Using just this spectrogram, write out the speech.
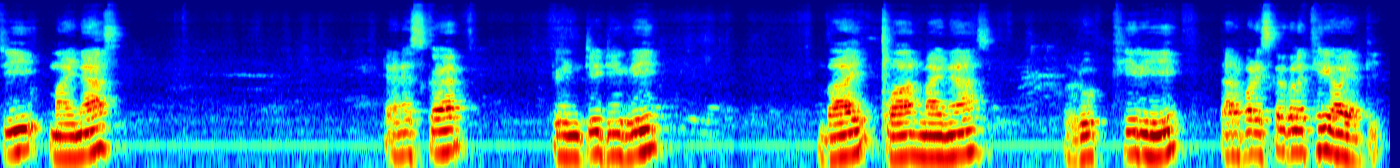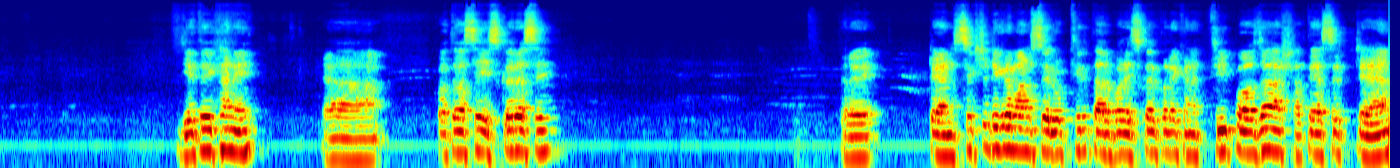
Three minus tan square twenty degree by one minus root three তারপর স্কোয়ার করলে থ্রি হয় আর কি। যেহেতু এখানে কত আছে? স্কোয়ার আছে। তাহলে টেন সিক্সটি ডিগ্রি মান আছে রুট থ্রি তারপর স্কোয়ার করে এখানে থ্রি পাওয়া যায়, আর সাথে আছে টেন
